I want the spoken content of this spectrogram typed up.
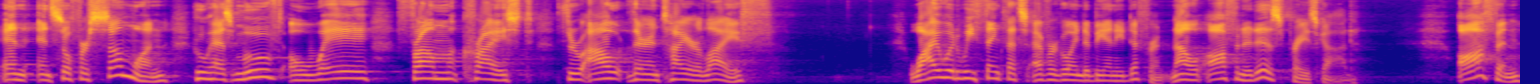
And, and so for someone who has moved away from Christ throughout their entire life, why would we think that's ever going to be any different? Now, often it is, praise God. Often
